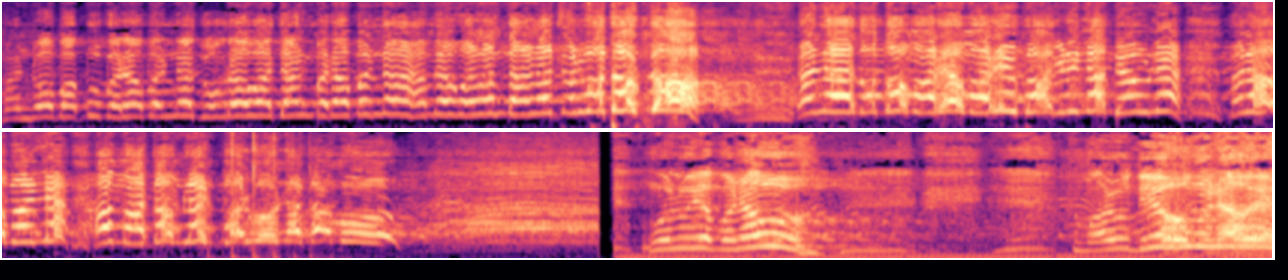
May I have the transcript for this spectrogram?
જો બાપુ બરાબર ના જોવરાવા જાન બરાબર ના, અમે વળણ દાણા ચડવા દઉં એને તો તો મારે મારી બાગડી ના દેવ ને બરાબર ને, આ માતામ લઈને ફરવું ન ગમું. બોલું એ બનાવું મારું દેવ બનાવે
